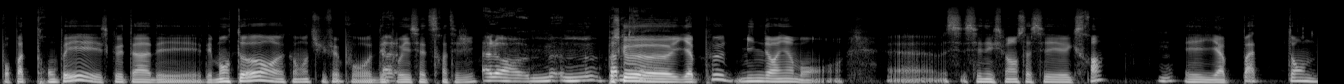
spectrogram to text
pour pas te tromper? Est-ce que tu as des, des, mentors? Comment tu fais pour déployer cette stratégie? Alors, parce qu'il euh, il y a peu, mine de rien, bon, euh, c'est une expérience assez extra, mm. et il n'y a pas tant de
